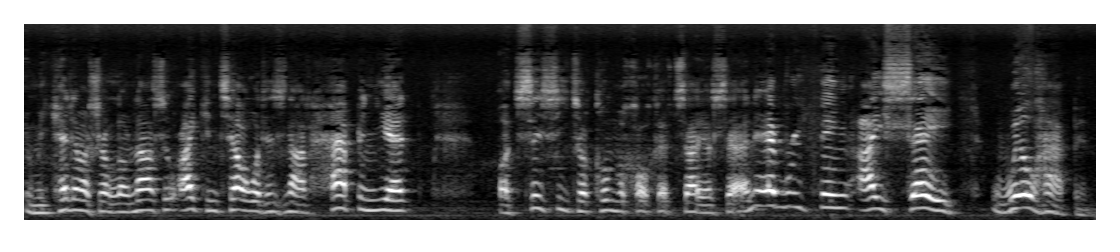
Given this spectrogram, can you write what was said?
I can tell what has not happened yet. And everything I say will happen.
